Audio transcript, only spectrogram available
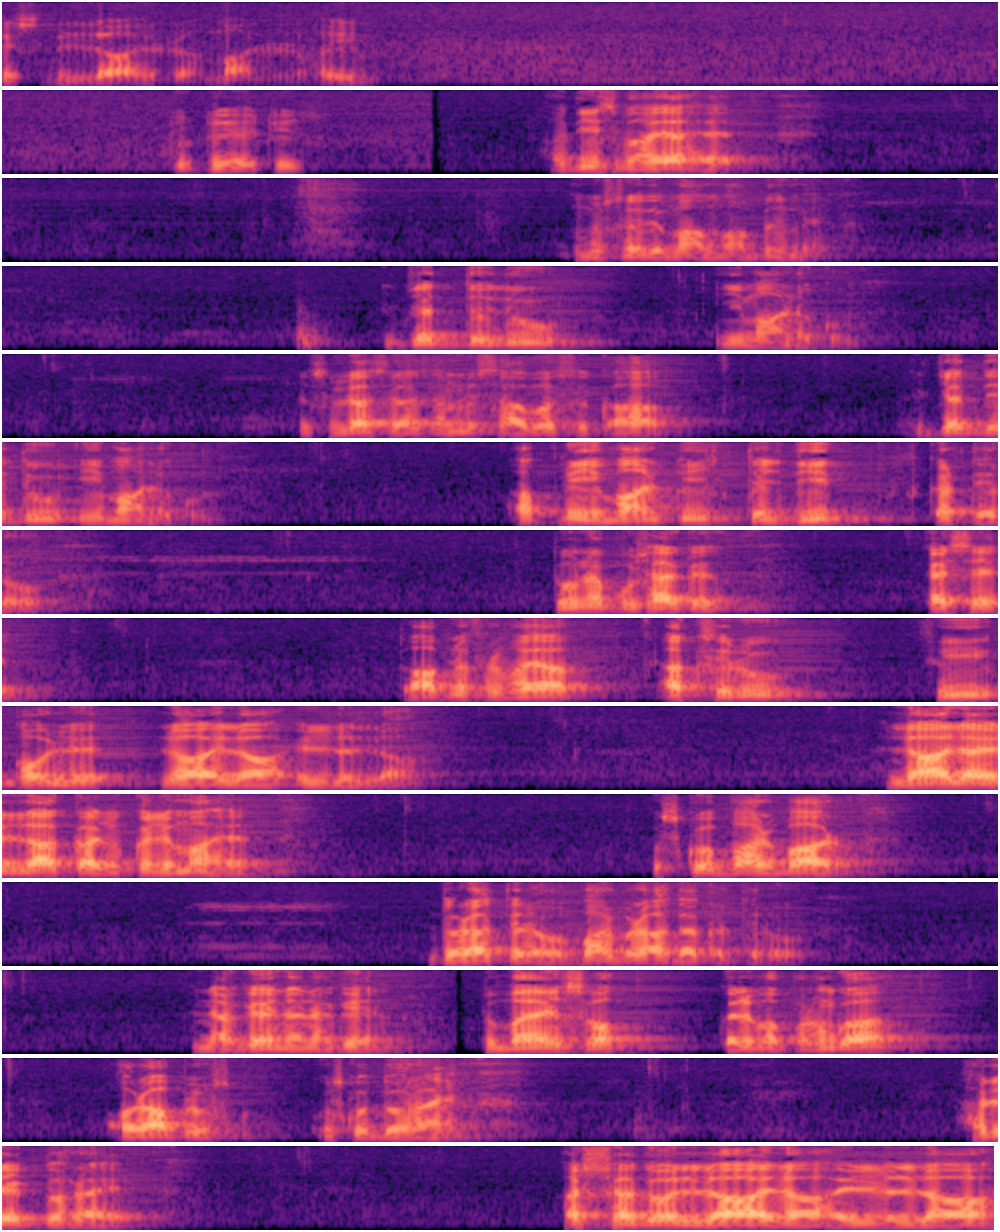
بسم اللہ الرحمن الرحیم۔ ٹوڈے اٹ از حدیث میں آیا ہے، مسند امام محمد میں، جددو ایمانکم۔ رسول اللہ صلی اللہ علیہ وسلم نے صحابہ سے کہا، جددو ایمانکم۔ اپنے ایمان کی تجدید کرتے رہو۔ تو انہوں نے پوچھا کہ کیسے؟ تو آپ نے فرمایا اکثرو فی قول لا الہ الا اللہ۔ لا الہ الا اللہ کا جو کلمہ ہے، اس کو بار بار دہراتے رہو، بار بار ادا کرتے رہو۔ اگین اینڈ اگین تو میں اس وقت کلمہ پڑھوں گا اور آپ لوگ اس کو دہرائیں۔ ہر ایک دہرائے۔ اشہد اللہ الہ الا اللہ۔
